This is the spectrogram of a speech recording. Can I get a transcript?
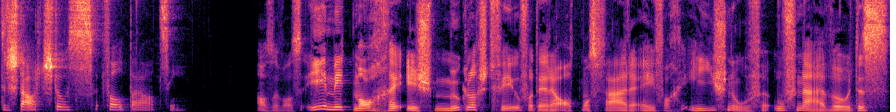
der Startstoß voll parat zu sein? Also was ich mitmache, ist möglichst viel von dieser Atmosphäre einfach einschnaufen, aufnehmen, weil das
